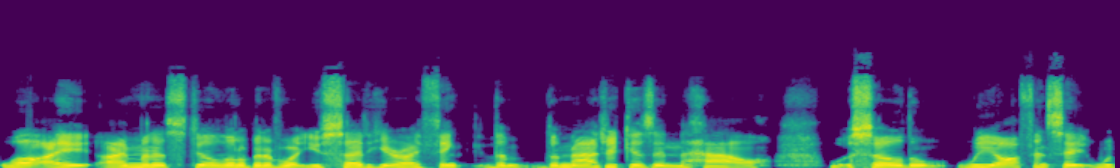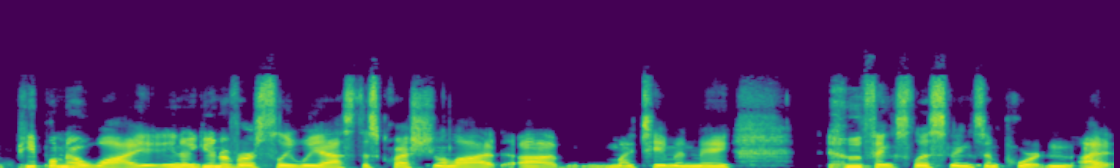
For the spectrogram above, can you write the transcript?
well, I I'm going to steal a little bit of what you said here. I think the the magic is in the how. So the we often say people know why. You know, universally we ask this question a lot. Uh, my team and me, who thinks listening is important? I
